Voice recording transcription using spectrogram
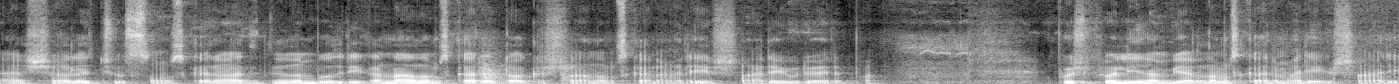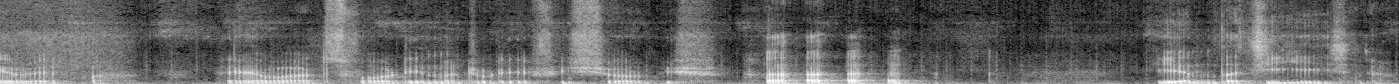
ആശാല ചൂസ് നമസ്കാരം. ആദിത്യ നമ്പൂതിരി കണ്ണാ നമസ്കാരം കേട്ടോ. കൃഷ്ണ നമസ്കാരം. ഹരേ കൃഷ്ണ ഹരേ ഗുരുവരപ്പ പുഷ്പലി നമ്പ്യാർ നമസ്കാരം. Hare Krishna Hare Guruvayurappa. What's for today fish or beef. എന്താ ചെയ്യേ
